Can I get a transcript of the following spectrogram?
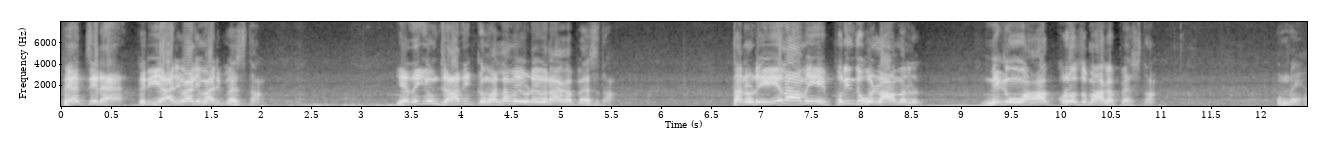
பேச்சில் பெரிய அறிவாளி மாதிரி பேசுதான். எதையும் ஜாதிக்கும் வல்லமையுடையவனாக பேசுதான். தன்னுடைய இயலாமையை புரிந்து கொள்ளாமல் மிகவும் ஆக்ரோஷமாக பேசுதான். உண்மையா?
